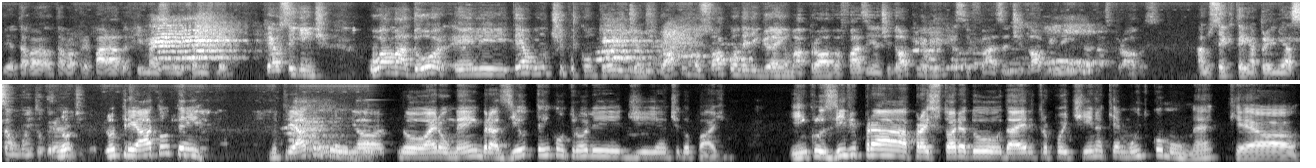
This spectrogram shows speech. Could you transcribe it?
Eu estava tava preparado aqui, mas ele também fez. Que é o seguinte: o amador, ele tem algum tipo de controle de antidoping ou só quando ele ganha uma prova fazem antidoping ou nunca se faz antidoping dentro das provas? A não ser que tenha premiação muito grande. No, no triatlon tem. No triatlon tem. No, no Ironman Brasil tem controle de antidopagem. E, inclusive para a história do, da eritropoetina, que é muito comum, né? Que é a.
